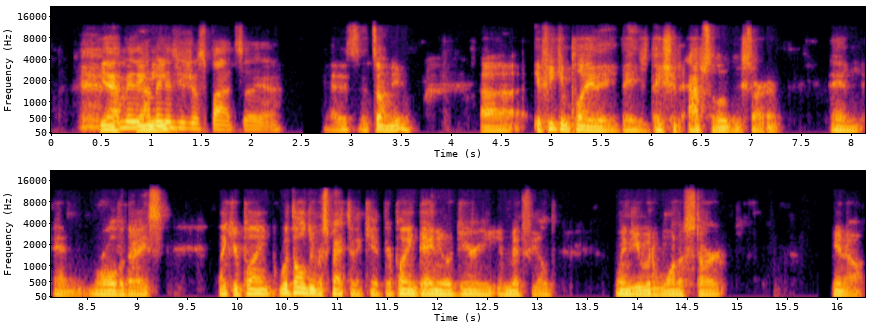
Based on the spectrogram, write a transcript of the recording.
yeah, I'm in I'm need, in his usual spot, so yeah. It's it's on you. Uh, if he can play, they they they should absolutely start him and and roll the dice. Like you're playing, with all due respect to the kid, they're playing Daniel Aguirre in midfield when you would want to start you know,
